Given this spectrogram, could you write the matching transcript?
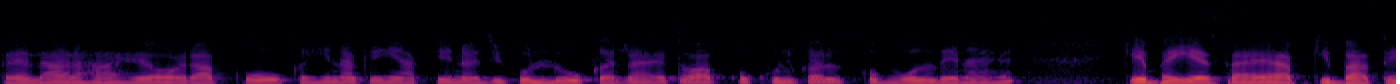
फैला रहा है और आपको कहीं ना कहीं आपकी एनर्जी को लो कर रहा है तो आपको खुलकर उसको बोल देना है कि भाई ऐसा है आपकी बातें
